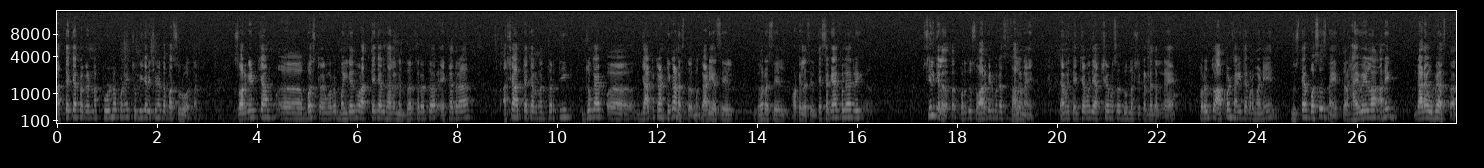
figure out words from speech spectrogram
अत्याचार प्रकरणात पूर्णपणे चुकीच्या दिशेने तपास सुरू होता. स्वारगेटच्या बस ड्रायव्हर महिलांवर अत्याचार झाल्यानंतर खरं तर एखाद्या अशा अत्याचारानंतर ती जो काय ज्या ठिकाण ठिकाण असतं मग गाडी असेल घर असेल हॉटेल असेल ते सगळ्या खुल्या रि सील केल्या जातात. परंतु स्वारगेटमध्ये असं झालं नाही. त्यामुळे त्याच्यामध्ये अक्षम असं दुर्लक्ष करण्यात आलेलं आहे. परंतु आपण सांगितल्याप्रमाणे नुसत्या बसच नाहीत तर हायवेला अनेक गाड्या उभ्या असतात.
